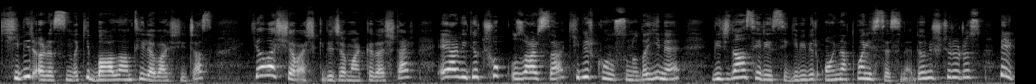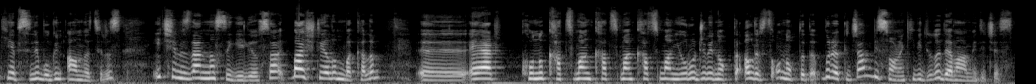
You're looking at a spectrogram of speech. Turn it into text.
kibir arasındaki bağlantıyla başlayacağız. Yavaş yavaş gideceğim arkadaşlar. Eğer video çok uzarsa kibir konusunu da yine vicdan serisi gibi bir oynatma listesine dönüştürürüz. Belki hepsini bugün anlatırız. İçimizden nasıl geliyorsa başlayalım bakalım. Ee, eğer konu katman katman katman yorucu bir nokta alırsa o noktada bırakacağım. Bir sonraki videoda devam edeceğiz.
